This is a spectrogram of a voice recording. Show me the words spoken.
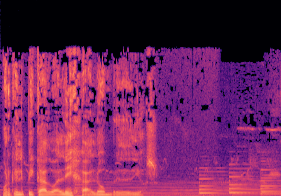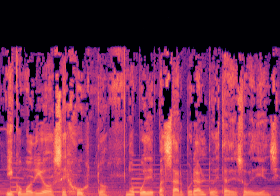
porque el pecado aleja al hombre de Dios. Y como Dios es justo, no puede pasar por alto esta desobediencia,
